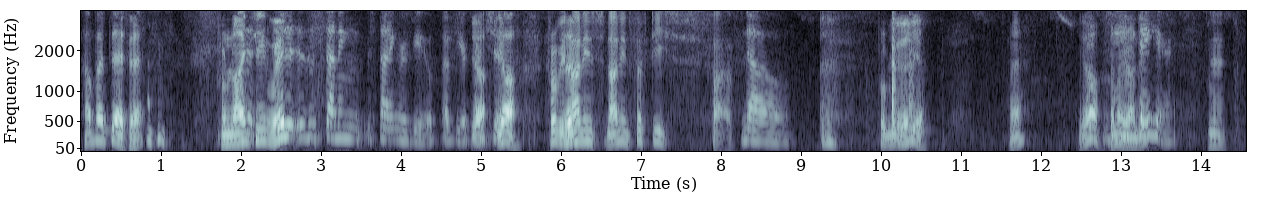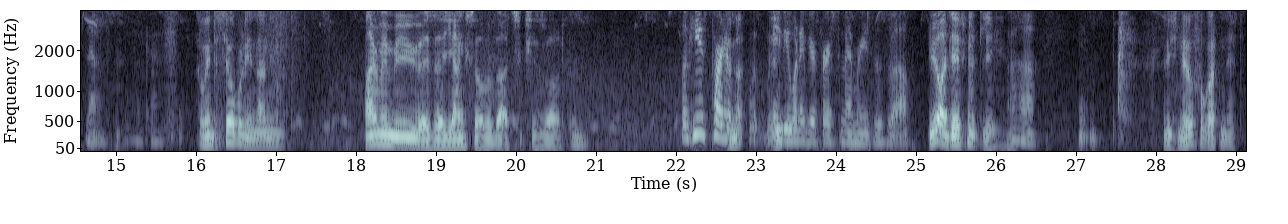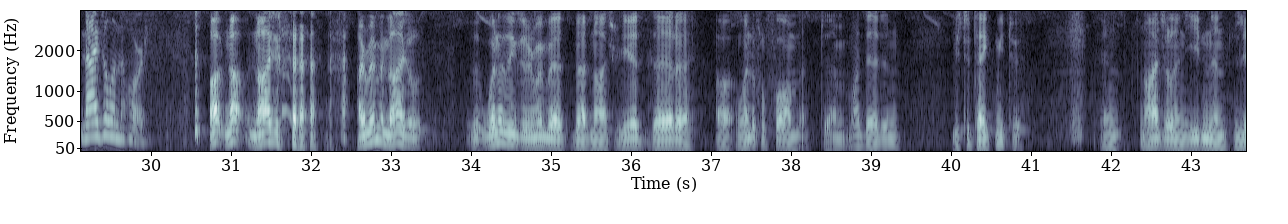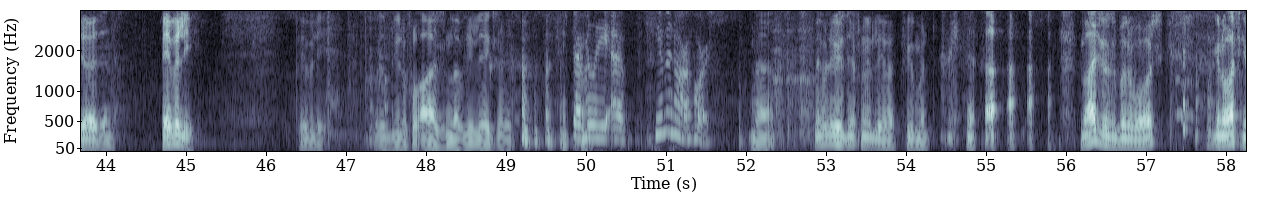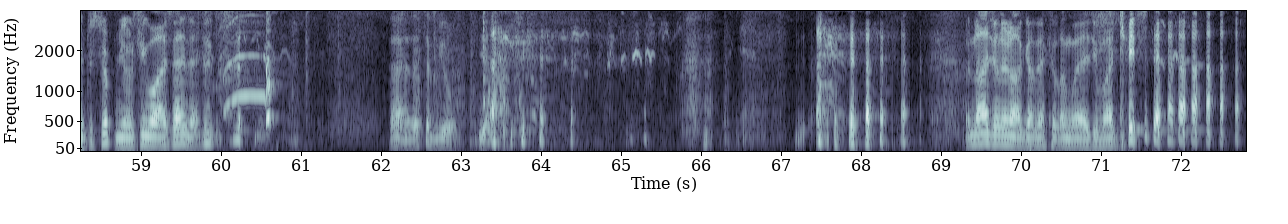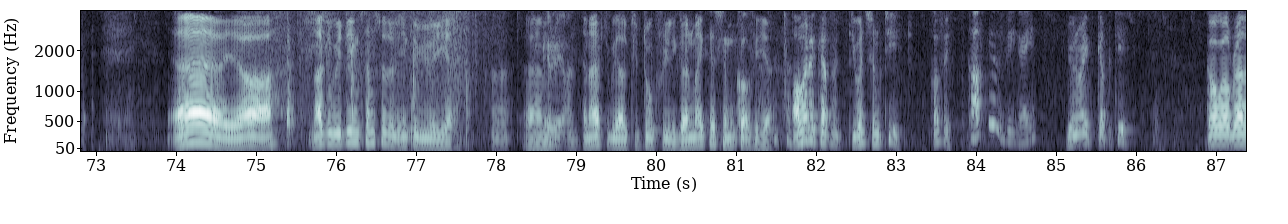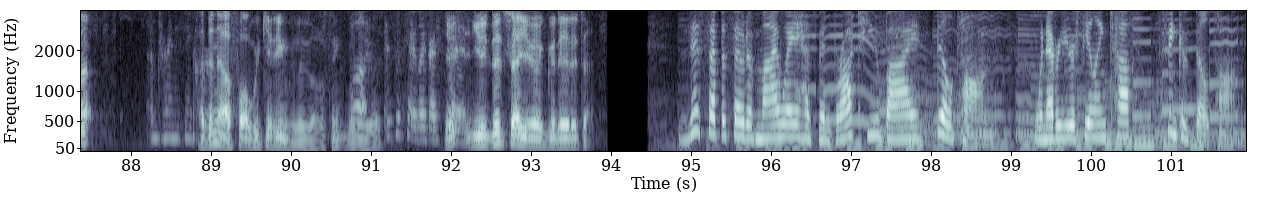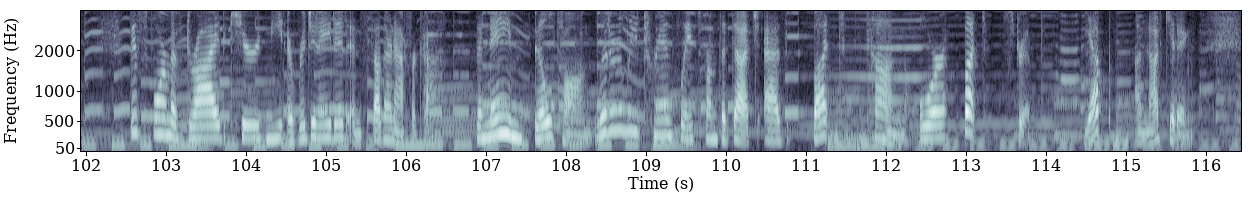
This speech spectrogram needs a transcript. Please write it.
How about that, eh? From 19 it when? is a stunning, stunning review of your Yeah, friendship. yeah, Probably That's- 19, 1955. No. probably earlier. Huh? Yeah, somewhere you around stay there. here? No. No. Okay. I went to Selborne in 19. I remember you as a youngster of about six years old. So he's part of And, w- maybe one of your first memories as well. Yeah, definitely. Uh huh. And he's never forgotten it. Nigel and the horse. Oh no, Nigel. I remember Nigel. One of the things I remember about Nigel, he had they had a, a wonderful farm that um, my dad and used to take me to, and Nigel and Eden and Leard and Beverly, Beverly, with the beautiful eyes and lovely legs. Eh? Is Beverly a human or a horse? No, Beverly was definitely a human. Okay. Nigel's a bit of a horse. You can ask him to strip and you'll see why I say that. Yeah, that's a mule. Yeah. Nigel and I go back a long way, as you might guess. Yeah. Nigel, we're doing some sort of interview here. Um, Carry on. and I have to be able to talk freely. Go and make us some coffee, yeah. I want a cup of... Do you want some tea? Coffee. Coffee would be great. You want to make a cup of tea? Go well, brother. I'm trying to think. I don't know how far we're getting with this whole thing, but Well, anyway. it's okay. Like I You, said. you did say you're a good editor. This episode of My Way has been brought to you by Biltong. Whenever you're feeling tough, think of biltong. This form of dried, cured meat originated in southern Africa. The name biltong literally translates from the Dutch as butt tongue or butt strip. Yep, I'm not kidding.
